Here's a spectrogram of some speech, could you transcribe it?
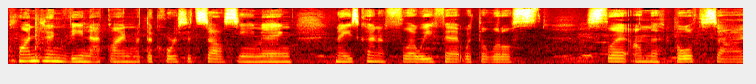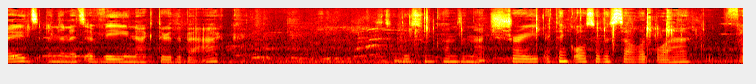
plunging V neckline with the corset style seaming. Nice kind of flowy fit with the little slit on the both sides, and then it's a V neck through the back. So this one comes in that stripe. I think also the solid black. So.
